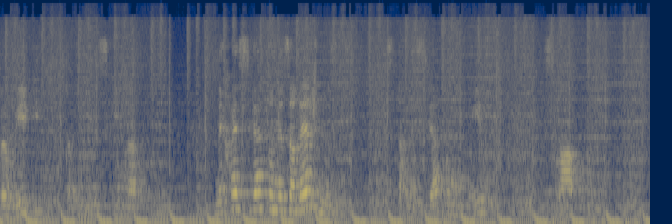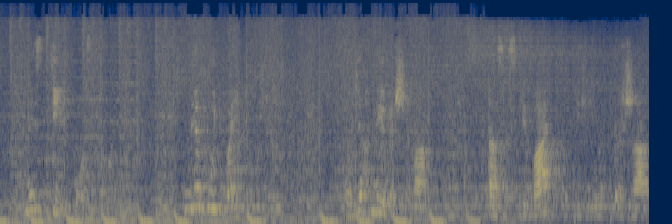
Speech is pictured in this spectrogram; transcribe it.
великий. Нехай свято незалежності стане святом миру, слави. Не стій осторонь, не будь байдужим, одягни вишиванку та заспівай гімн держави.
